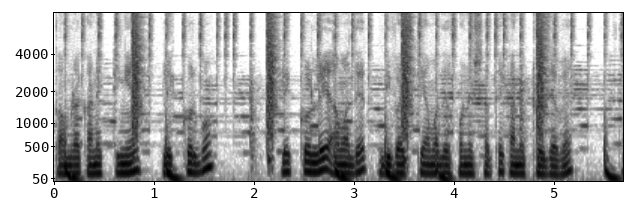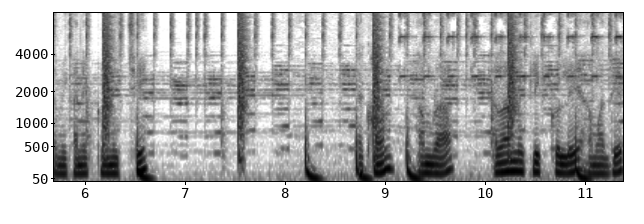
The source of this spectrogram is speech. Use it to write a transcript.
তো আমরা কানেক্টিংয়ে ক্লিক করব। ক্লিক করলে আমাদের ডিভাইসটি আমাদের ফোনের সাথে কানেক্ট হয়ে যাবে। আমি কানেক্ট করে নিচ্ছি। এখন আমরা অ্যালার্মে ক্লিক করলে আমাদের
